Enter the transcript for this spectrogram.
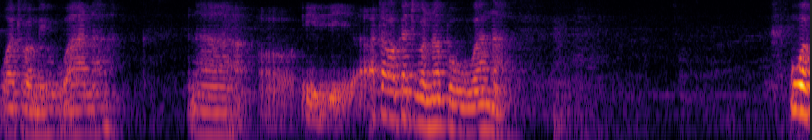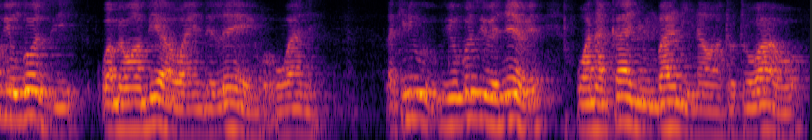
watu wameuana na uh, i- hata wakati wanapouana huwa viongozi wamewaambia waendelee wauane, lakini viongozi wenyewe wanakaa nyumbani na watoto wao.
